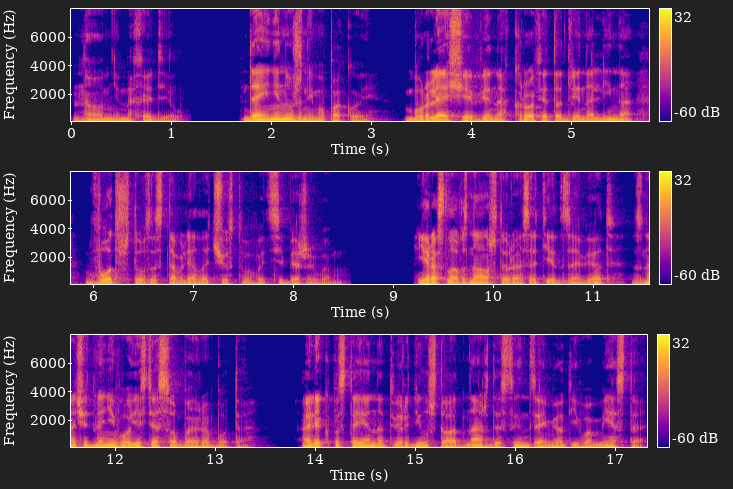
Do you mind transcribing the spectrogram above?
но он не находил. Да и не нужен ему покой. Бурлящая в венах кровь от адреналина – вот что заставляло чувствовать себя живым. Ярослав знал, что раз отец зовет, значит для него есть особая работа. Олег постоянно твердил, что однажды сын займет его место,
